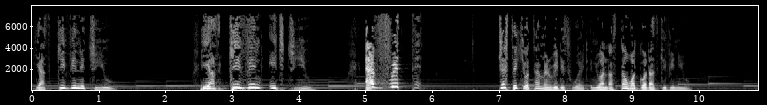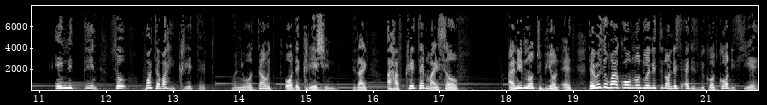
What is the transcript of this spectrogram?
He has given it to you. He has given it to you. Everything. Just take your time and read His word, and you understand what God has given you. Anything. So, whatever He created, when He was done with all the creation, He's like, I have created myself. I need not to be on earth. The reason why God will not do anything on this earth is because God is here.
